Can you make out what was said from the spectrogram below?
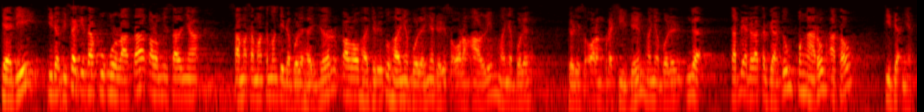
Jadi tidak bisa kita pukul rata kalau misalnya sama-sama teman tidak boleh hajar. Kalau hajar itu hanya bolehnya dari seorang alim, hanya boleh dari seorang presiden, hanya boleh enggak. Tapi adalah tergantung pengaruh atau tidaknya.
